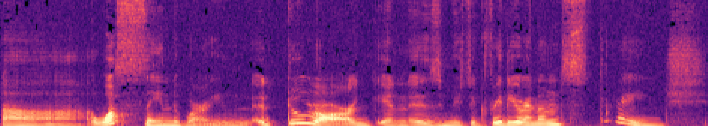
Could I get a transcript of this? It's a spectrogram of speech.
uh, was seen wearing a durag in his music video and on stage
